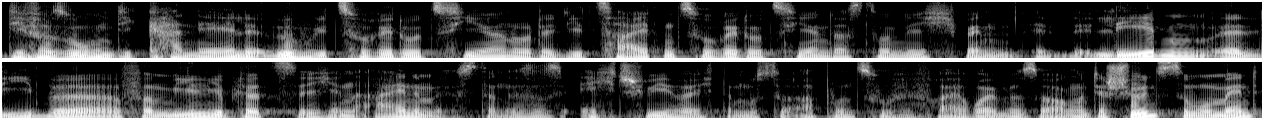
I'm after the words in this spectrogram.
die versuchen, die Kanäle irgendwie zu reduzieren oder die Zeiten zu reduzieren, dass du nicht, wenn Leben, äh, Liebe, Familie plötzlich in einem ist, dann ist es echt schwierig. Da musst du ab und zu für Freiräume sorgen. Und der schönste Moment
